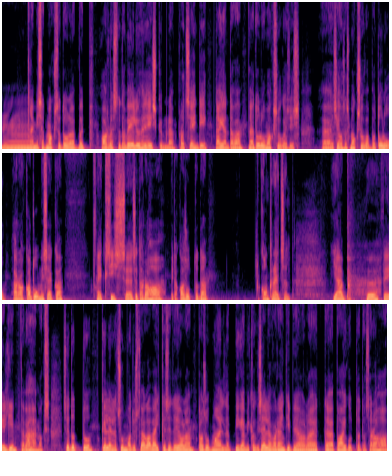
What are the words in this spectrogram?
mm, mis sealt maksta tuleb, võib arvestada veel üheteistkümne protsendi täiendava tulumaksuga siis äh, seoses maksuvaba tulu ärakadumisega. ehk siis äh, seda raha, mida kasutada konkreetselt jääb veelgi vähemaks. seetõttu, kellel need summad just väga väikesed ei ole, tasub mõelda pigem ikkagi selle variandi peale, et paigutada see raha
